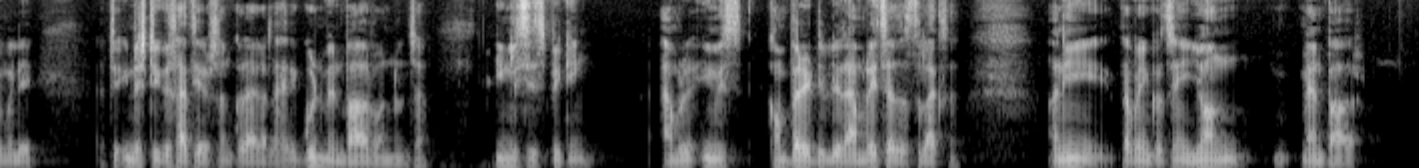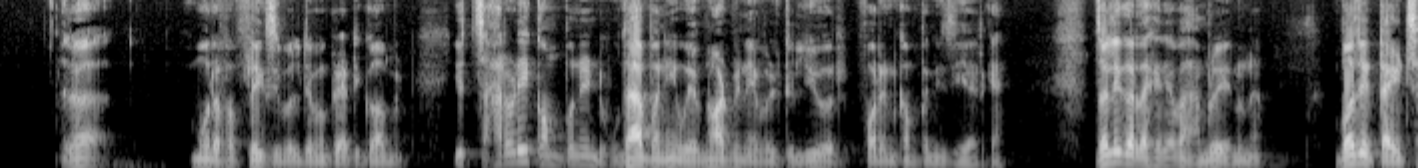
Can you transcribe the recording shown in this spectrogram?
मैले त्यो इन्डस्ट्रीको साथीहरूसँग कुरा गर्दाखेरि गुड मेन पावर भन्नुहुन्छ। इङ्ग्लिस स्पिकिङ हाम्रो इङ्ग्लिस कम्पेरिटिभली राम्रै छ जस्तो लाग्छ। अनि तपाईँको चाहिँ यङ म्यान पावर र more of a flexible democratic government यो चारवटै कम्पोनेन्ट हुँदा पनि we have not been able to lever foreign companies here क्या? जसले गर्दाखेरि अब हाम्रो हेर्नु न बजेट टाइट छ।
